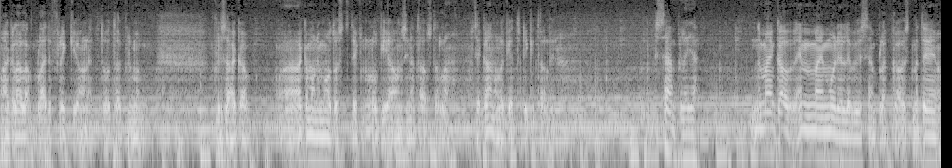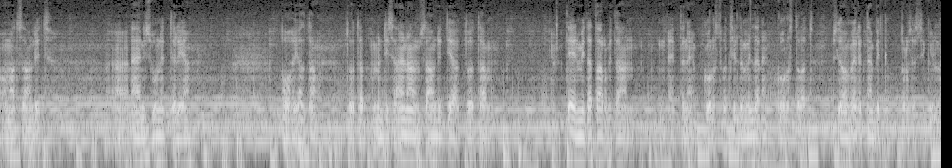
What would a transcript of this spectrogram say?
aika lailla laitefrikki on, että tuota, kyllä, mä, kyllä se aika, aika monimuotoista teknologiaa on siinä taustalla, sekä analogia että digitaalinen. Sampleja? No mä en, en, mä en muiden levyjen samplea kauheasti. Mä teen omat soundit äänisuunnittelija pohjalta. Tuota, mä designaan soundit ja tuota, teen mitä tarvitaan että ne kuulostavat siltä, miltä ne kuulostavat. Se on erittäin pitkä prosessi kyllä.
